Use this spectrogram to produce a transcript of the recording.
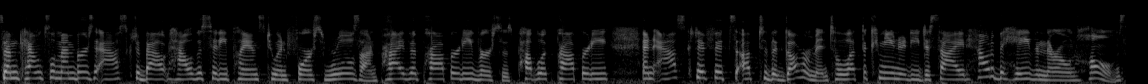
some council members asked about how the city plans to enforce rules on private property versus public property and asked if it's up to the government to let the community decide how to behave in their own homes.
